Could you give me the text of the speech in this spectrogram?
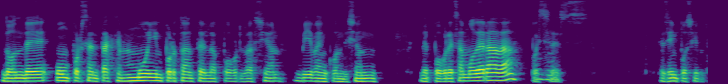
donde un porcentaje muy importante de la población vive en condición de pobreza moderada, pues es, es imposible.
